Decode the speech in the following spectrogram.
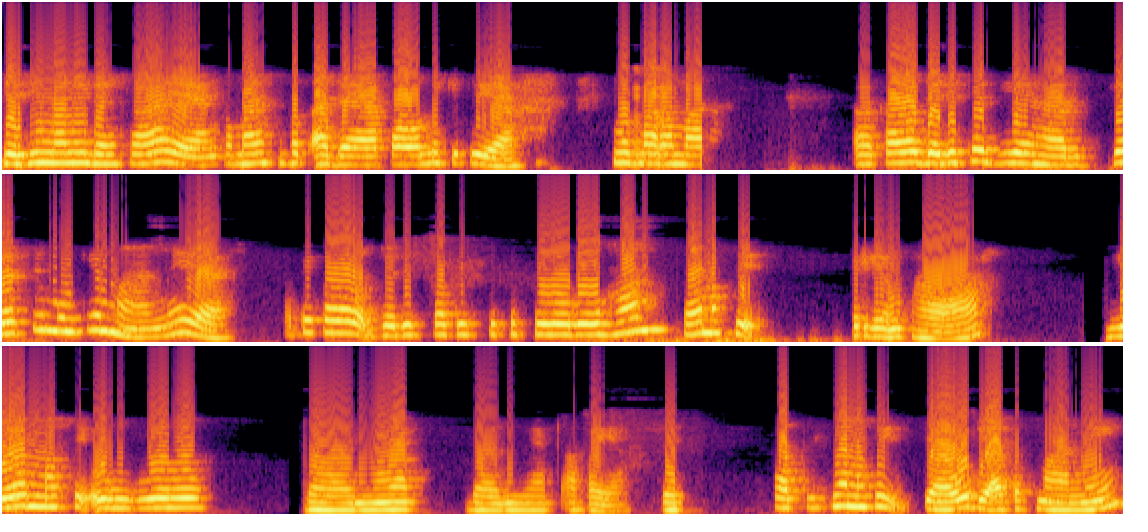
jadi Mane dan Salah ya yang kemarin sempat ada polemik itu ya, sempat marah-marah. Uh, kalau dari segi harga sih mungkin Mane ya, tapi kalau jadi statistik keseluruhan, saya masih pegang salah. Dia masih unggul banyak banyak apa ya? Jadi, statistiknya masih jauh di atas Mane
